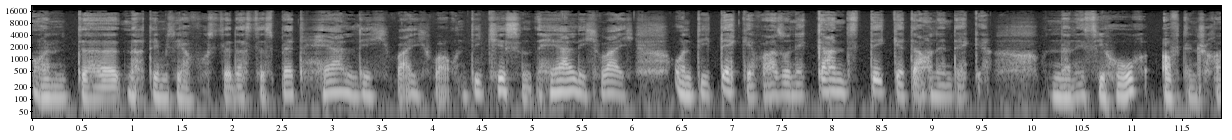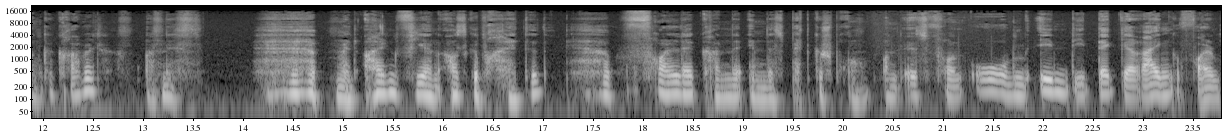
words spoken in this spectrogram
Und äh, nachdem sie ja wusste, dass das Bett herrlich weich war und die Kissen herrlich weich und die Decke war so eine ganz dicke Daunendecke. Und dann ist sie hoch auf den Schrank gekrabbelt und ist mit allen Vieren ausgebreitet volle Kanne in das Bett gesprungen und ist von oben in die Decke reingefallen.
